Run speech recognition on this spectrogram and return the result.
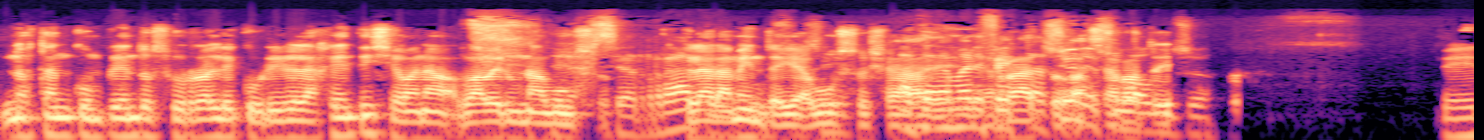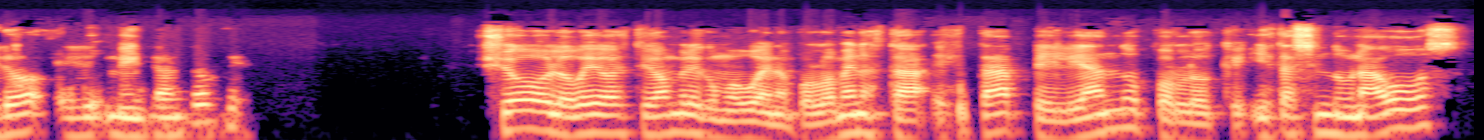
no están cumpliendo su rol de cubrir a la gente y se van a, va a haber un abuso. Claramente hay abuso ya. de, manifestaciones rato, Pero eh, me encantó que, yo lo veo a este hombre como, bueno, por lo menos está, está peleando por lo que, y está haciendo una voz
